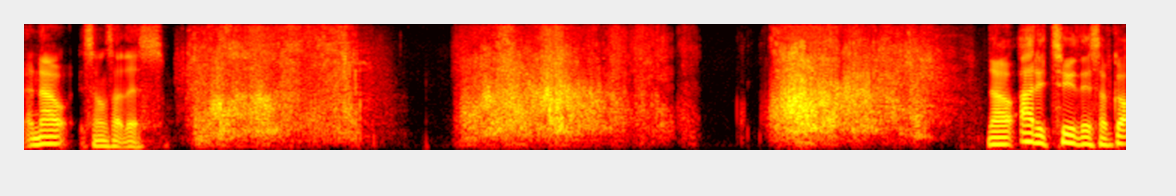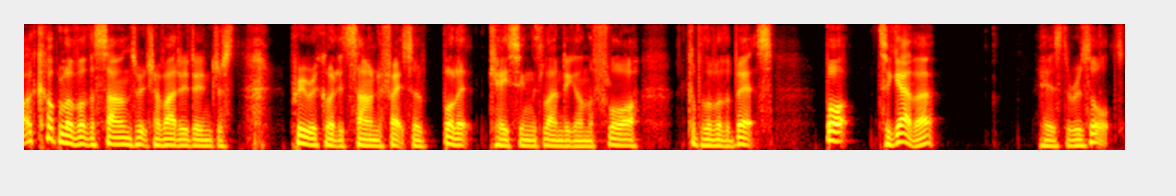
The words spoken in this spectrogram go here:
And now it sounds like this. Now, added to this, I've got a couple of other sounds which I've added in just pre recorded sound effects of bullet casings landing on the floor, a couple of other bits. But together, here's the result.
